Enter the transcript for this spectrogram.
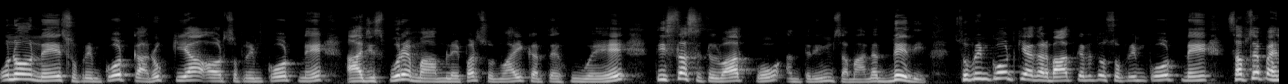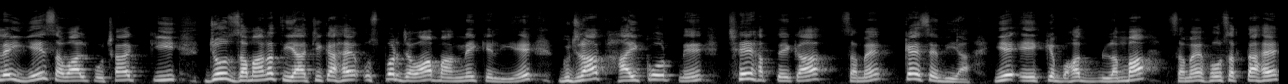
उन्होंने सुप्रीम कोर्ट का रुख किया और सुप्रीम कोर्ट ने आज इस पूरे मामले पर सुनवाई करते हुए तीसरा सितलवाद को अंतरिम जमानत दे दी। सुप्रीम कोर्ट की अगर बात करें तो सुप्रीम कोर्ट ने सबसे पहले ये सवाल पूछा कि जो जमानत याचिका है, उस पर जवाब मांगने के लिए गुजरात हाई कोर्ट ने छः हफ़्ते का समय कैसे दिया? ये एक के बहुत लंबा समय हो सकता है।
